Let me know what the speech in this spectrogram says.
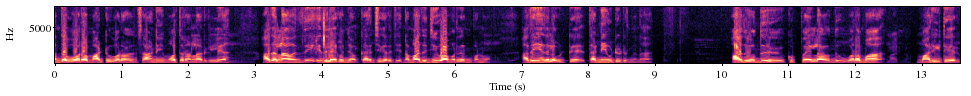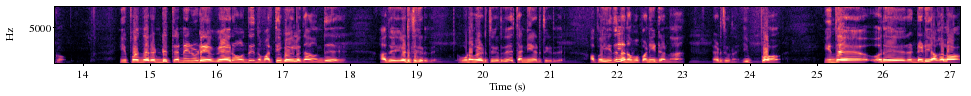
அந்த உரம் மாட்டு உரம் சாணி மூத்திரம்லாம் இருக்கு இல்லையா? அதெல்லாம் வந்து இதில் கொஞ்சம் கரைச்சி கரைச்சி நம்ம அது ஜீவாமிர்தம்னு பண்ணுவோம். அதையும் இதில் விட்டு தண்ணியும் விட்டுட்டு இருந்தோன்னா அது வந்து குப்பையெல்லாம் வந்து உரமாக மாறிக்கிட்டே இருக்கும். இப்போ இந்த ரெண்டு தென்னையினுடைய வேரும் வந்து இந்த மத்தி பகுதியில் தான் வந்து அது எடுத்துக்கிறது. உணவை எடுத்துக்கிறது தண்ணியை எடுத்துக்கிறது. அப்போ இதில் நம்ம பண்ணிட்டோன்னா எடுத்துக்கணும். இப்போ இந்த ஒரு ரெண்டு அடி அகலம்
